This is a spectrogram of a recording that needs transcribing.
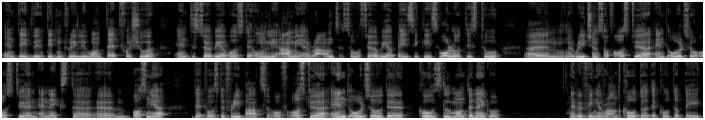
and they didn't really want that for sure. And Serbia was the only army around, so Serbia basically swallowed these two um, regions of Austria and also Austrian annexed uh, um, Bosnia. That was the free parts of Austria and also the coastal Montenegro everything around Kotor, the Kotor Bay,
